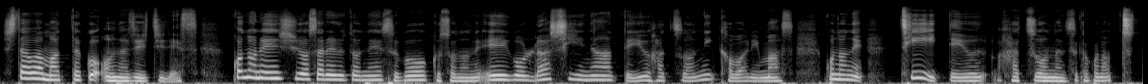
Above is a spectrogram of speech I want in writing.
下は全く同じ位置です。この練習をされるとね、すごくそのね、英語らしいなっていう発音に変わります。このね、t っていう発音なんですが、この t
